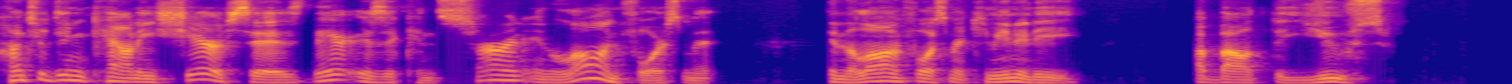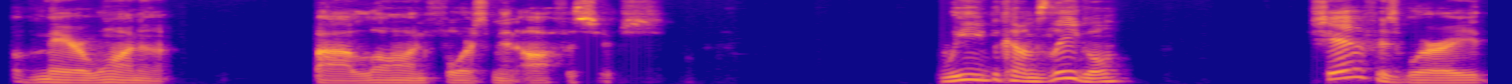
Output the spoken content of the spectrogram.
Hunterdon County Sheriff says there is a concern in law enforcement, in the law enforcement community, about the use of marijuana by law enforcement officers. Weed becomes legal. Sheriff is worried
